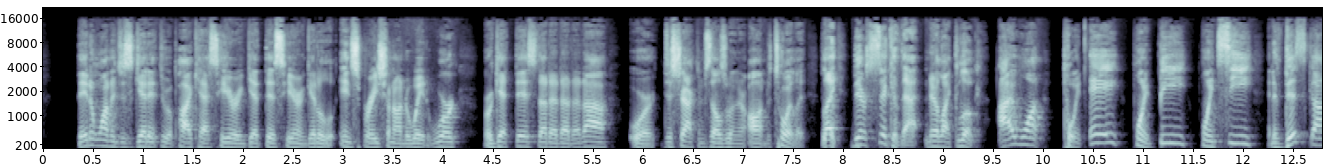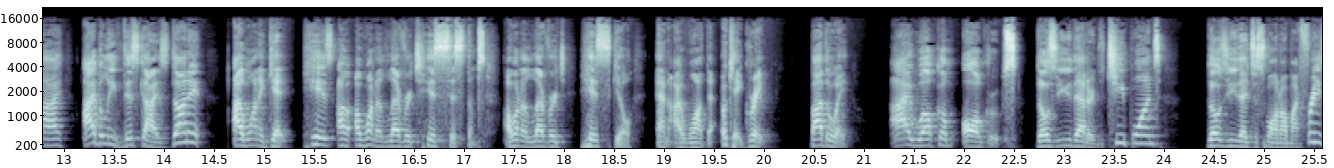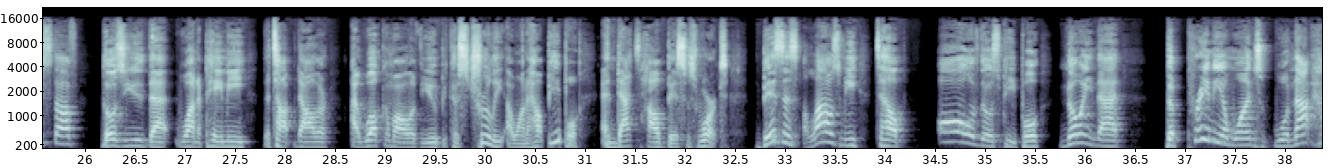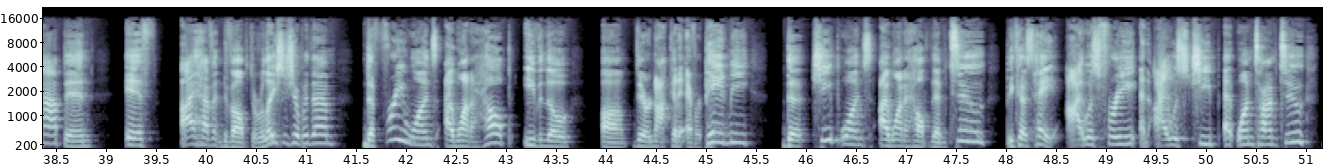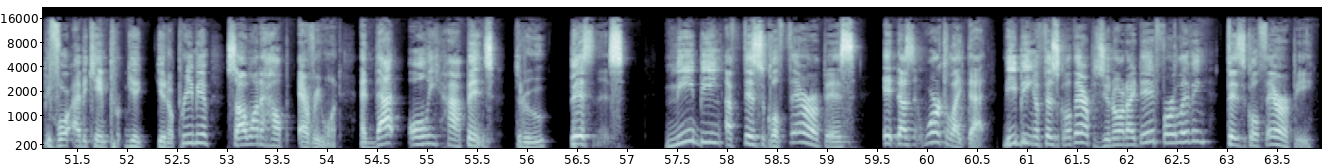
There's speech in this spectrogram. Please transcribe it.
They don't want to just get it through a podcast here and get this here and get a little inspiration on the way to work or get this, da da da da da, or distract themselves when they're on the toilet. Like they're sick of that. And they're like, look, I want point A, point B, point C. And if this guy, I believe this guy has done it, I want to get his, I, I want to leverage his systems. I want to leverage his skill. And I want that. Okay, great. By the way, I welcome all groups. Those of you that are the cheap ones, those of you that just want all my free stuff, those of you that want to pay me the top dollar, I welcome all of you because truly I want to help people. And that's how business works. Business allows me to help all of those people, knowing that the premium ones will not happen if I haven't developed a relationship with them. The free ones I want to help, even though um, they're not going to ever pay me. The cheap ones, I want to help them too because hey, I was free and I was cheap at one time too before I became you know premium. So I want to help everyone, and that only happens through business. Me being a physical therapist, it doesn't work like that. Me being a physical therapist, you know what I did for a living? Physical therapy.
